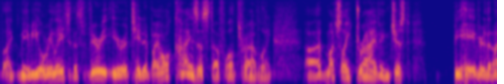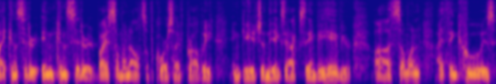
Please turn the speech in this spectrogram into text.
like maybe you'll relate to this. Very irritated by all kinds of stuff while traveling, uh, much like driving. Just behavior that I consider inconsiderate by someone else. Of course, I've probably engaged in the exact same behavior. Uh, someone I think who is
